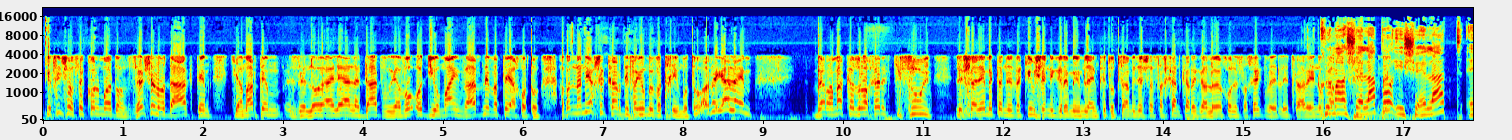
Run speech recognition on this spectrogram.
כפי שעושה כל מועדון. זה שלא דאגתם, כי אמרתם, זה לא יעלה על הדעת והוא יבוא עוד יומיים ואז נבטח אותו, אבל נניח שקרדיף היו מבטחים אותו, אז היה להם... ברמה כזו או אחרת כיסוי לשלם את הנזקים שנגרמים להם כתוצאה מזה שהשחקן כרגע לא יכול לשחק ולצערנו גם... כלומר השאלה פה היא שאלת אה,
